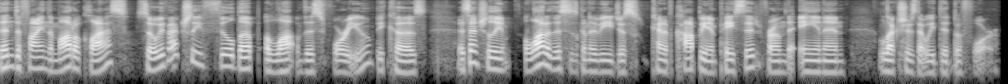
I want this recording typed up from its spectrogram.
Then define the model class. So we've actually filled up a lot of this for you because essentially a lot of this is going to be just kind of copied and pasted from the ANN lectures that we did before.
